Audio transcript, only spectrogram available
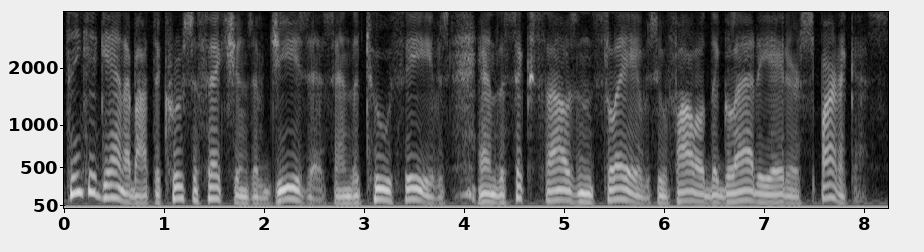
Think again about the crucifixions of Jesus and the two thieves and the six thousand slaves who followed the gladiator Spartacus.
